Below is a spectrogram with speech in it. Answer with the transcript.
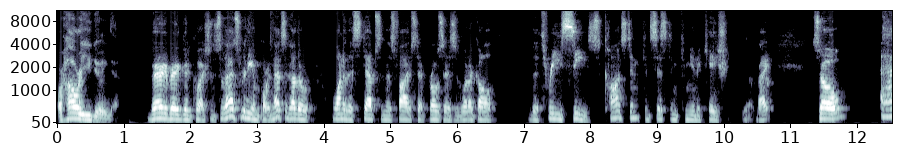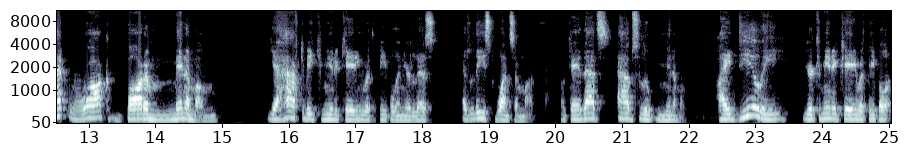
or how are you doing that? Very, very good question. So that's really important. That's another one of the steps in this five step process is what I call the three C's constant, consistent communication, yeah. right? So at rock bottom minimum, you have to be communicating with people in your list at least once a month. Okay, that's absolute minimum. Ideally, you're communicating with people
